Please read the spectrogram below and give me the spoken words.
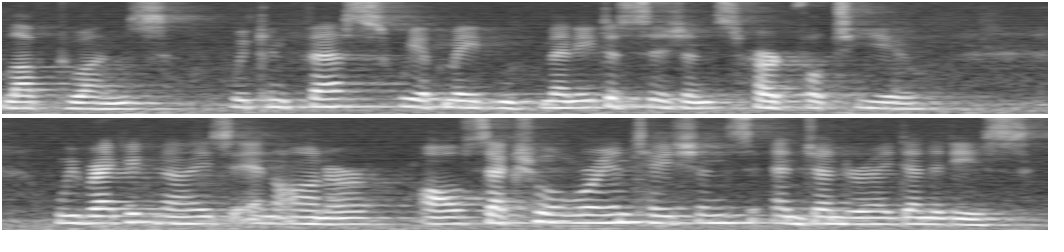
loved ones, we confess we have made many decisions hurtful to you. We recognize and honor all sexual orientations and gender identities.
